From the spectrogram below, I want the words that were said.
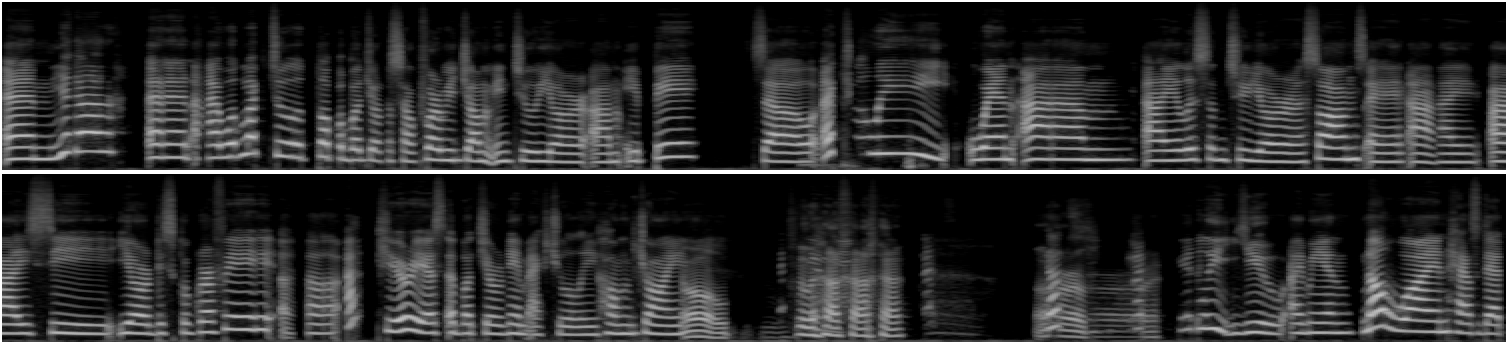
And yeah, and I would like to talk about yourself before we jump into your um EP. So actually, when um I listen to your songs and I I see your discography, uh, I'm curious about your name actually, Hong Join. oh. That's-. Really, you. I mean, no one has that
